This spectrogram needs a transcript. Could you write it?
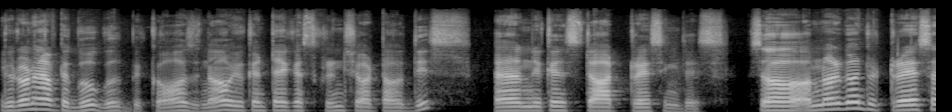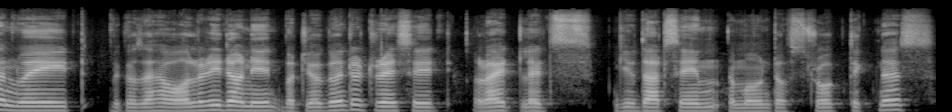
you don't have to Google because now you can take a screenshot of this and you can start tracing this so I'm not going to trace and wait because I have already done it but you're going to trace it. Right let's give that same amount of stroke thickness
